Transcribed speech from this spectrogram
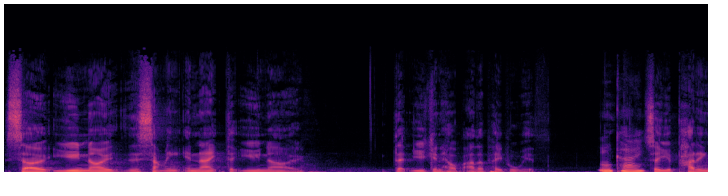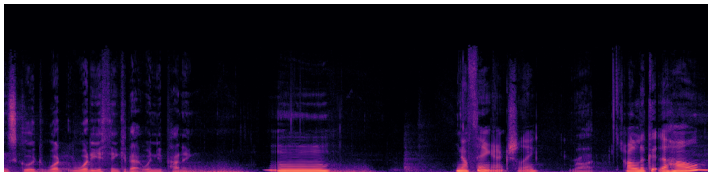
So you know there's something innate that you know that you can help other people with. Okay. So your putting's good. What what do you think about when you're putting? Nothing, actually. Right. I'll look at the hole.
